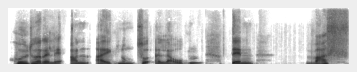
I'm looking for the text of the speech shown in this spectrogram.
kulturelle Aneignung zu erlauben? Denn was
